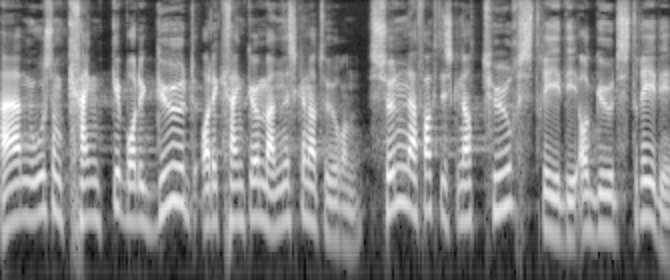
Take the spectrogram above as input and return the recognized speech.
er noe som krenker både Gud og det krenker menneskenaturen. Synd er faktisk naturstridig og gudstridig.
